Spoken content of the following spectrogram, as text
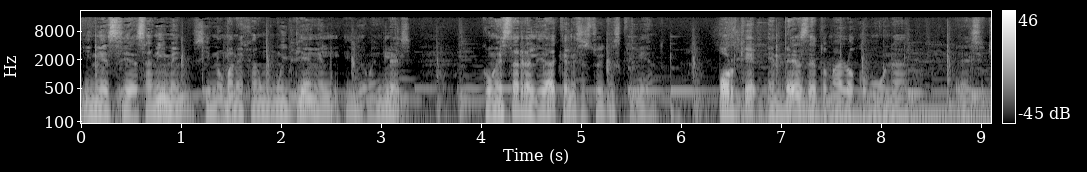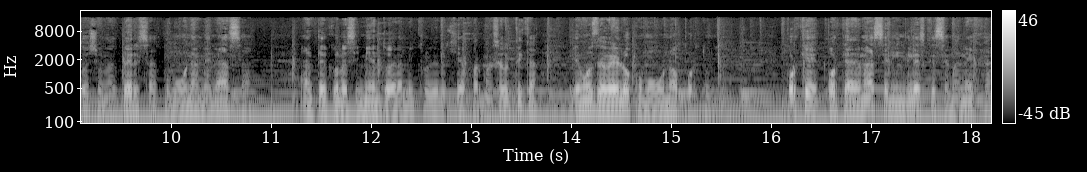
y ni se desanimen si no manejan muy bien el idioma inglés, con esta realidad que les estoy describiendo. Porque en vez de tomarlo como una eh, situación adversa, como una amenaza ante el conocimiento de la microbiología farmacéutica, hemos de verlo como una oportunidad. ¿Por qué? Porque además el inglés que se maneja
